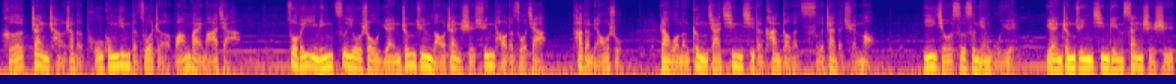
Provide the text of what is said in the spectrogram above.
和战场上的蒲公英》的作者王外马甲。作为一名自幼受远征军老战士熏陶的作家，他的描述让我们更加清晰地看到了此战的全貌。一九四四年五月。远征军新编三十师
